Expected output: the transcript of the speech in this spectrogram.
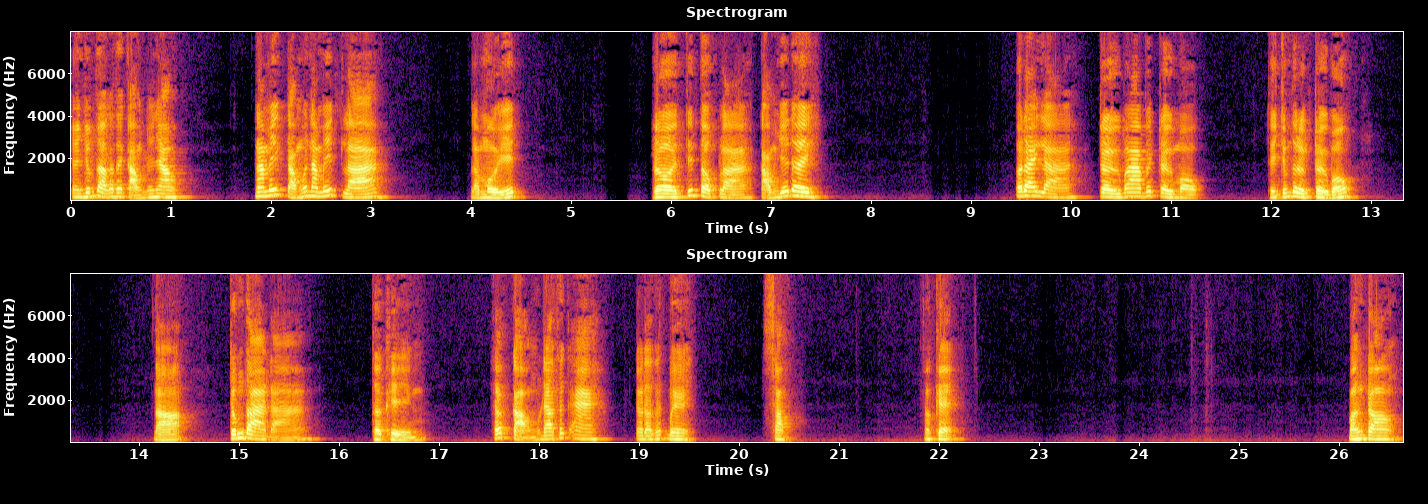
Cho nên chúng ta có thể cộng cho nhau. 5x cộng với 5x là là 10x rồi, tiếp tục là cộng với đi ở đây là trừ 3 với trừ 1 thì chúng ta được trừ 4 đó. Chúng ta đã thực hiện phép cộng đa thức A, cho đa thức B. Xong. Ok. Bạn tròn,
